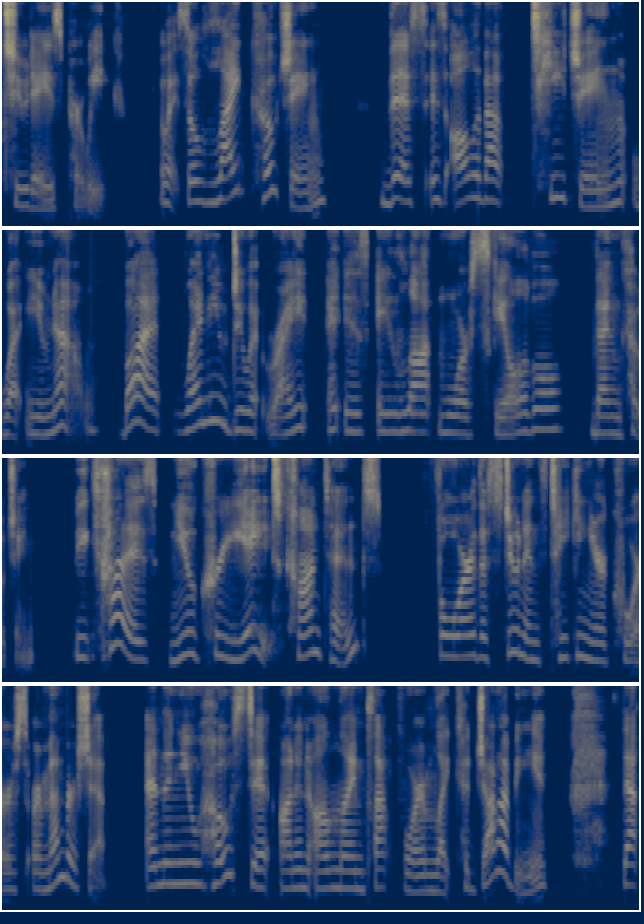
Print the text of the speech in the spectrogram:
two days per week. Okay. So like coaching, this is all about teaching what you know. But when you do it right, it is a lot more scalable than coaching because you create content for the students taking your course or membership and then you host it on an online platform like Kajabi that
